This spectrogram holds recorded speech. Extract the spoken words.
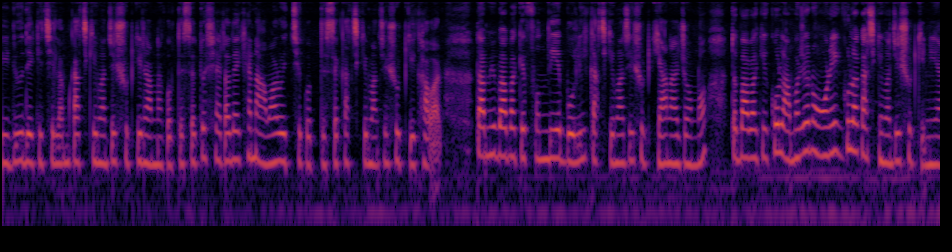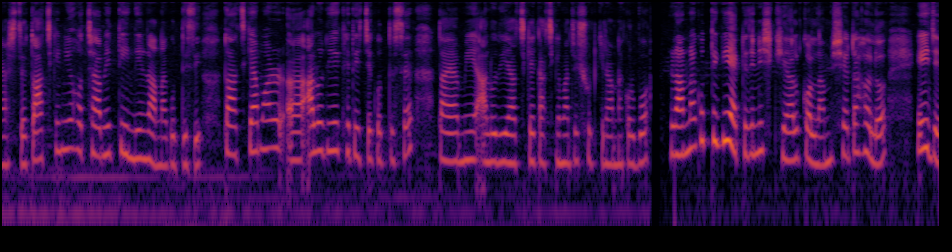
ভিডিও দেখেছিলাম, কাচকি মাছের শুটকি রান্না করতেছে। তো সেটা দেখে না আমারও ইচ্ছে করতেছে কাচকি মাছের শুটকি খাওয়ার। তো আমি বাবাকে ফোন দিয়ে বলি কাচকি মাছের শুটকি আনার জন্য। তো বাবা কি করল, আমার জন্য অনেকগুলো কাচকি মাছের শুটকি নিয়ে আসছে। তো আজকে নিয়ে হচ্ছে আমি তিন দিন রান্না করতেছি। তো আজকে আমার আলু দিয়ে খেতে ইচ্ছে করতেছে। তাই আমি আলু দিয়ে আজকে কাচকি মাছের শুটকি রান্না করব। রান্না করতে গিয়ে একটা জিনিস খেয়াল করলাম, সেটা হলো এই যে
